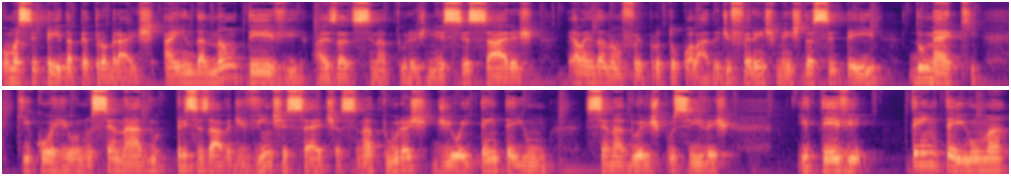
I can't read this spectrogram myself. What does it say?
Como a CPI da Petrobras ainda não teve as assinaturas necessárias, ela ainda não foi protocolada, diferentemente da CPI do MEC, que correu no Senado, precisava de 27 assinaturas de 81 senadores possíveis e teve 31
